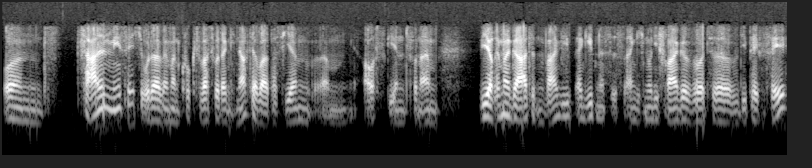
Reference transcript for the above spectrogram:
Und zahlenmäßig oder wenn man guckt, was wird eigentlich nach der Wahl passieren, ähm, ausgehend von einem wie auch immer gearteten Wahlergebnis ist eigentlich nur die Frage, wird äh, die PVV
